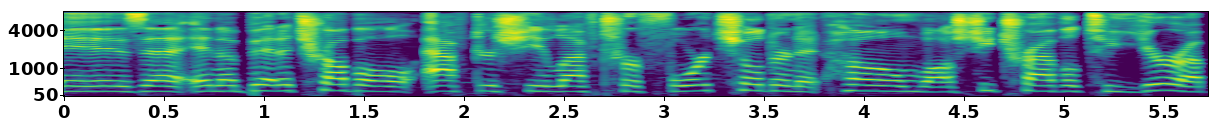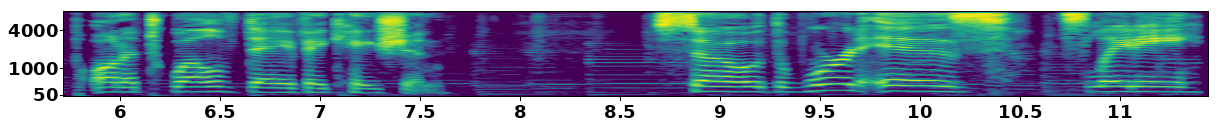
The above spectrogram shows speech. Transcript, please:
is uh, in a bit of trouble after she left her four children at home while she traveled to Europe on a 12 day vacation. So, the word is this lady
